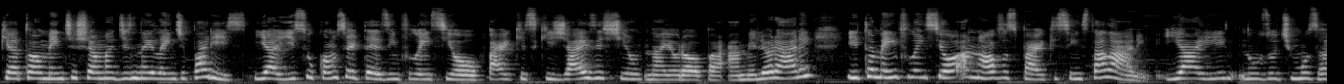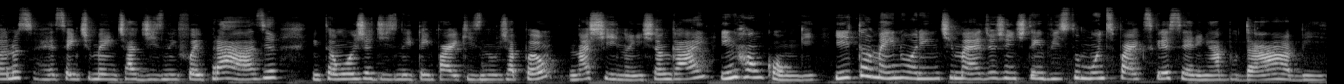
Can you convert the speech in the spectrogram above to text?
que atualmente chama Disneyland Paris. E aí isso com certeza influenciou parques que já existiam na Europa a melhorarem e também influenciou a novos parques se instalarem. E aí nos últimos anos, recentemente a Disney foi para a Ásia, então hoje a Disney tem parques no Japão, na China, em Xangai e em Hong Kong. E também no Oriente Médio a gente tem visto muitos parques crescerem, Abu Dhabi,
